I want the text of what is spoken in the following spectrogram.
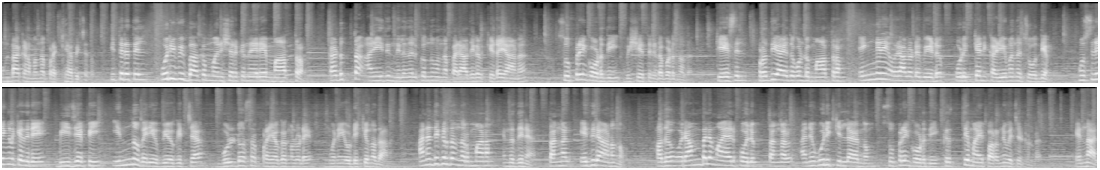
ഉണ്ടാക്കണമെന്ന് പ്രഖ്യാപിച്ചതും. ഇത്തരത്തിൽ ഒരു വിഭാഗം മനുഷ്യർക്ക് നേരെ മാത്രം കടുത്ത അനീതി നിലനിൽക്കുന്നുവെന്ന പരാതികൾക്കിടെയാണ് സുപ്രീം കോടതി വിഷയത്തിൽ ഇടപെടുന്നത്. കേസിൽ പ്രതിയായതുകൊണ്ട് മാത്രം എങ്ങനെ ഒരാളുടെ വീട് പൊളിക്കാൻ കഴിയുമെന്ന ചോദ്യം മുസ്ലിങ്ങൾക്കെതിരെ ബി ജെ പി ഇന്നുവരെ ഉപയോഗിച്ച ബുൾഡോസർ പ്രയോഗങ്ങളുടെ മുനയൊടിക്കുന്നതാണ്. അനധികൃത നിർമ്മാണം എന്നതിന് തങ്ങൾ എതിരാണെന്നും അത് ഒരമ്പലമായാൽ പോലും തങ്ങൾ അനുകൂലിക്കില്ല എന്നും സുപ്രീം കോടതി കൃത്യമായി പറഞ്ഞു വെച്ചിട്ടുണ്ട്. എന്നാൽ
